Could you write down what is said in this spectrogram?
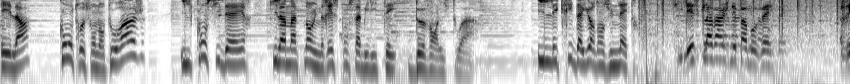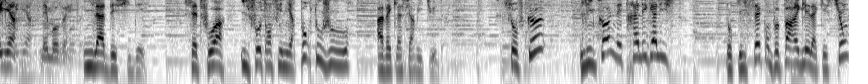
Et là, contre son entourage, il considère qu'il a maintenant une responsabilité devant l'histoire. Il l'écrit d'ailleurs dans une lettre. Si l'esclavage n'est pas mauvais, rien n'est mauvais. Il a décidé. Cette fois, il faut en finir pour toujours avec la servitude. Sauf que Lincoln est très légaliste. Donc il sait qu'on ne peut pas régler la question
